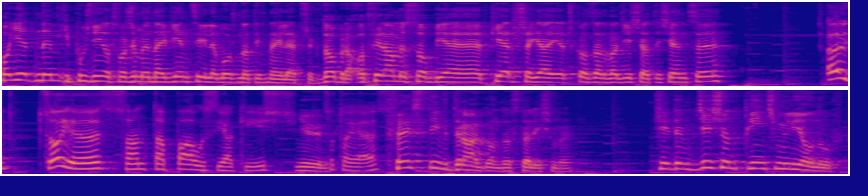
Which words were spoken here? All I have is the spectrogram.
Po jednym i później otworzymy najwięcej, ile można tych najlepszych. Dobra, otwieramy sobie pierwsze jajeczko za 20 tysięcy. Ej, co jest? Santa Paus jakiś. Nie wiem. Co to jest? Festive Dragon dostaliśmy. 75 milionów.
